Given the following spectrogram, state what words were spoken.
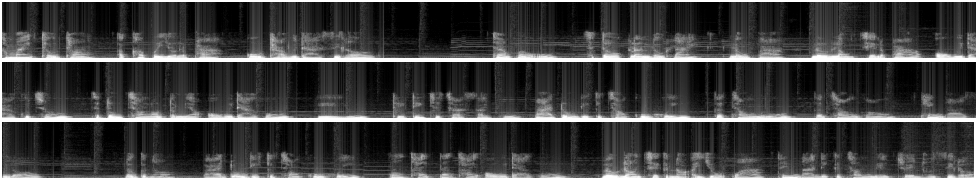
ခမိုက်ထုတ်ထောင်းအခောက်ပယောလဖာကိုထားဝိဒါစီလောတံဖန်ဦးစတောကလန်လှုပ်လိုက်လှုပ်ပါလုံလောင်ချေလဖာဩဝိဒါကုချုံစတူချောင်းလောင်တမြောက်ဩဝိဒါကိုဘီယူထိတ်ထိတ်ချချဆိုင်ဘူးဘာတုံဒီကချောက်ကူဝေကချောက်မူကချောက်ကောင်ထိန်ပါစီလော လောကနောဘာတုံဒီကချောက်ကူဝေတန့်ခိုင်တန့်ခိုင်အဝိဒါကိုလုံလောင်ချေကနောအယုံဝါထိန်ပါဒီကချောက်မဲကျွေးနောစီလော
